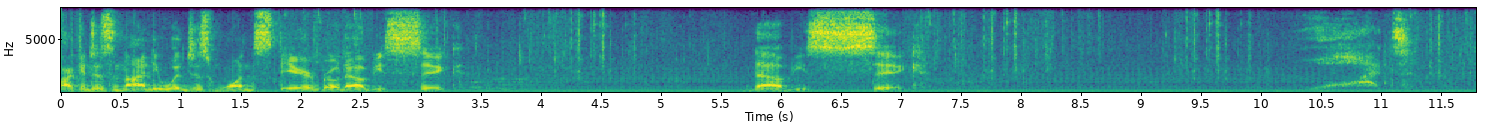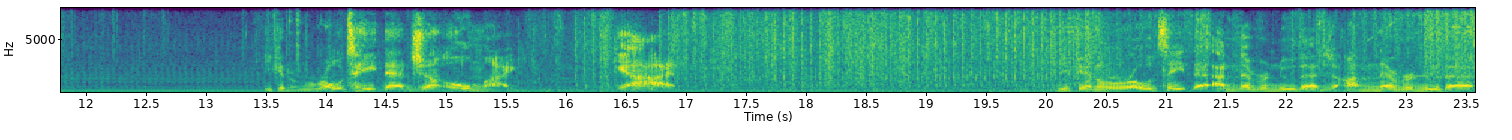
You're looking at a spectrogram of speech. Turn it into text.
I can just 90 with just one stair, bro, that would be sick. That would be sick. What? You can rotate that junk. Oh my god. You can rotate that. I never knew that. I never knew that.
